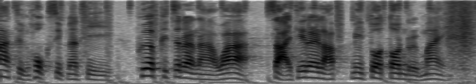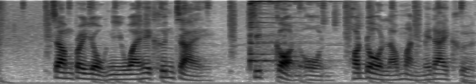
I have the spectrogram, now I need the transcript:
45-60 นาที เพื่อพิจารณาว่าสายที่ได้รับมีตัวตนหรือไม่จำประโยคนี้ไว้ให้ขึ้นใจ คิดก่อนโอน เพราะโดนแล้วมันไม่ได้คืน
